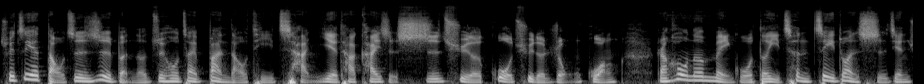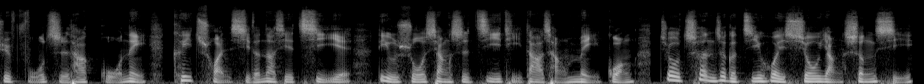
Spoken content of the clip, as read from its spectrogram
所以这也导致日本呢，最后在半导体产业它开始失去了过去的荣光。然后呢，美国得以趁这段时间去扶持它国内可以喘息的那些企业，例如说像是机体大厂美光，就趁这个机会休养生息，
